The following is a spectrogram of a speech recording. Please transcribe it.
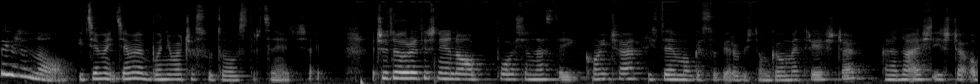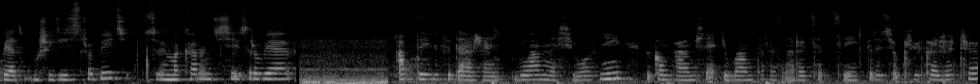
także no. Idziemy, idziemy, bo nie ma czasu do stracenia dzisiaj. Znaczy teoretycznie no po 18 kończę i wtedy mogę sobie robić tą geometrię jeszcze. E, No a jeszcze obiad muszę gdzieś zrobić, sobie makaron dzisiaj zrobię. Update wydarzeń. Byłam na siłowni, wykąpałam się i byłam teraz na recepcji. Spytać o kilka rzeczy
